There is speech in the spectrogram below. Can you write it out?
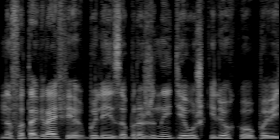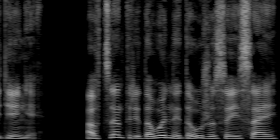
На фотографиях были изображены девушки легкого поведения, а в центре довольный до ужаса Исай.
